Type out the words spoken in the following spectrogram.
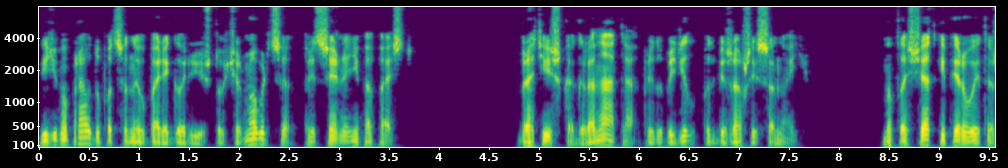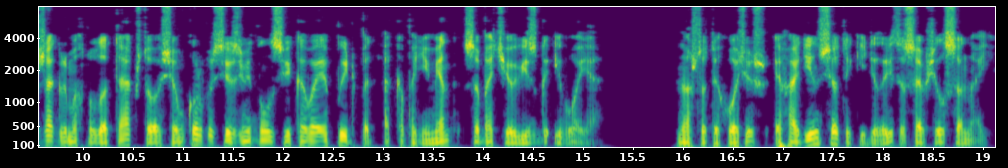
Видимо, правду пацаны в баре говорили, что в чернобыльца прицельно не попасть. «Братишка, граната!» — предупредил подбежавший Санай. На площадке первого этажа громыхнуло так, что во всем корпусе взметнулась вековая пыль под аккомпанемент собачьего визга и воя. «Ну а что ты хочешь? F1 все-таки», — деловито сообщил Санай.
